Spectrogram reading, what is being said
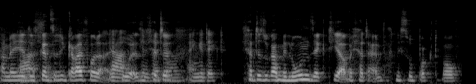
haben ja hier Ja, das ganze. Regal voller Ja, Alkohol. also ihr ich hatte, ja eingedeckt. ich hatte sogar Melonensekt hier, aber ich hatte einfach nicht so Bock drauf.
